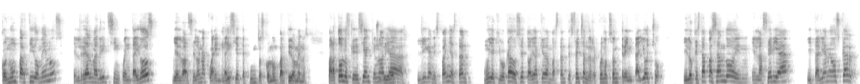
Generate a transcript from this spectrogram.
con un partido menos, el Real Madrid 52 y el Barcelona 47 puntos con un partido menos. Para todos los que decían que no Sí, había liga en España, están muy equivocados, ¿eh? todavía quedan bastantes fechas, les recuerdo que son 38. Y lo que está pasando en, en la Serie A italiana, Oscar,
